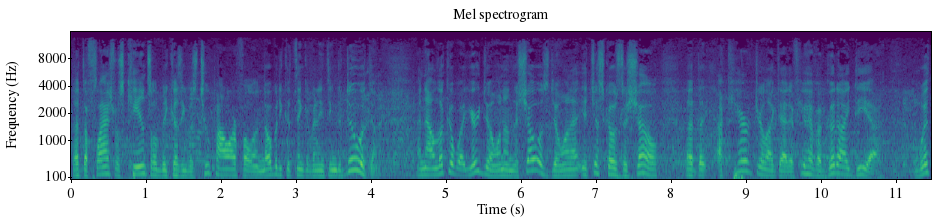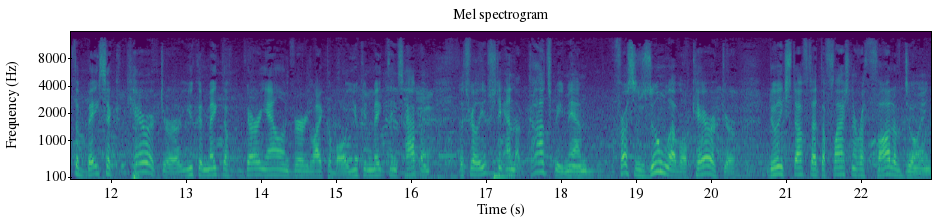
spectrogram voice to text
that the Flash was canceled because he was too powerful and nobody could think of anything to do with him. And now look at what you're doing and the show is doing. It just goes to show that the, a character like that, if you have a good idea with the basic character, you can make the Barry Allen very likable. You can make things happen that's really interesting. And the Godspeed, man, Professor Zoom level character doing stuff that the Flash never thought of doing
